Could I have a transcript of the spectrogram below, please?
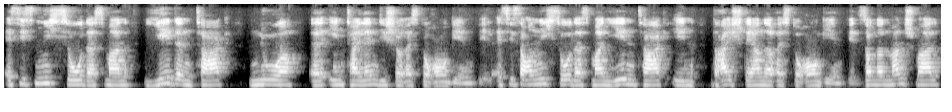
es ist nicht so, dass man jeden Tag nur äh, in thailändische Restaurant gehen will. Es ist auch nicht so, dass man jeden Tag in drei Sterne Restaurant gehen will, sondern manchmal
